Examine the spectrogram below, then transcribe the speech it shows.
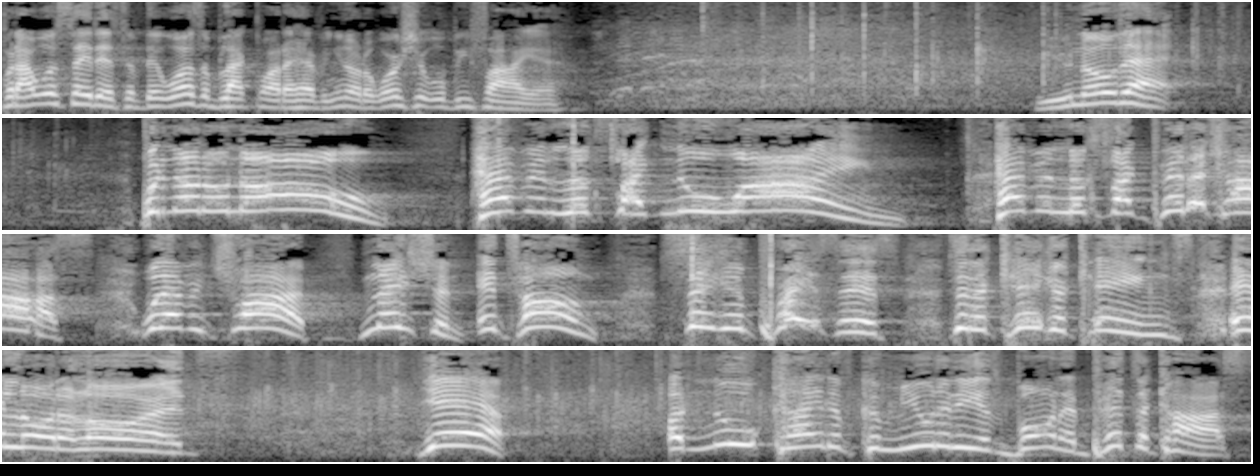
but I will say this if there was a black part of heaven, you know, the worship will be fire. you know that. But no, no, no. Heaven looks like new wine. Heaven looks like Pentecost with every tribe, nation, and tongue singing praises to the King of Kings and Lord of Lords. Yeah. A new kind of community is born at Pentecost,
